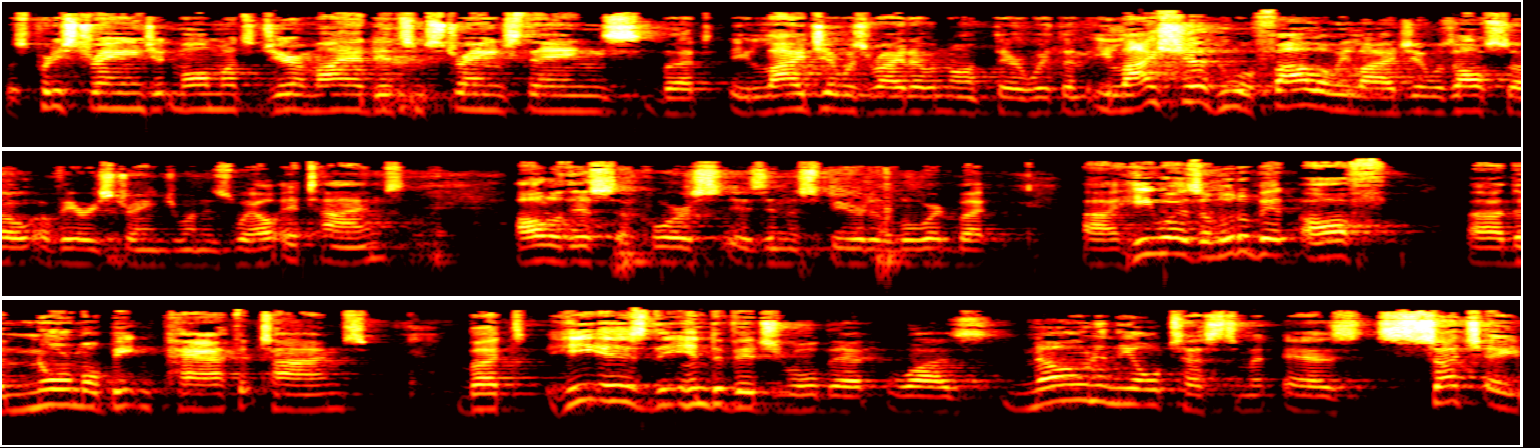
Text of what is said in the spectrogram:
was pretty strange at moments. Jeremiah did some strange things, but Elijah was right on there with him. Elisha, who will follow Elijah, was also a very strange one as well at times. All of this, of course, is in the spirit of the Lord, but uh, he was a little bit off uh, the normal beaten path at times. But he is the individual that was known in the Old Testament as such a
